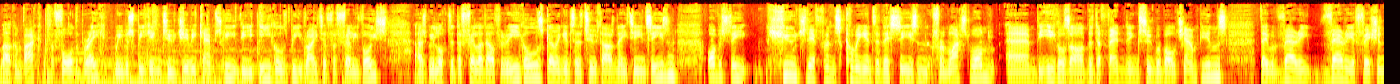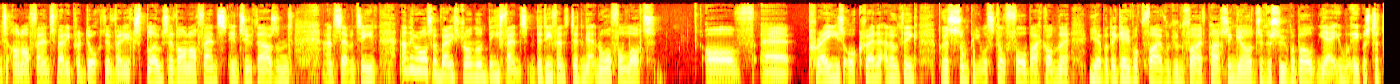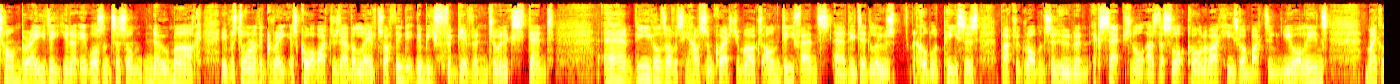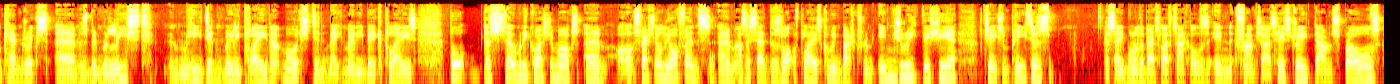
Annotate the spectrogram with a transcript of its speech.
Welcome back. Before the break, we were speaking to Jimmy Kempski, the Eagles beat writer for Philly Voice, as we looked at the Philadelphia Eagles going into the 2018 season. Obviously, huge difference coming into this season from last one. Um, the Eagles are the defending Super Bowl champions. They were very, very efficient on offense, very productive, very explosive on offense in 2017, and they were also very strong on defense. The defense didn't get an awful lot of uh, praise or credit, I don't think, because some people still fall back on the, yeah, but they gave up 505 passing yards in the Super Bowl. Yeah, it, it was to Tom Brady. You know, it wasn't to some no mark. It was to one of the greatest quarterbacks who's ever lived. So I think it can be forgiven to an extent. Um, the Eagles obviously have some question marks on defense. Uh, they did lose a couple of pieces. Patrick Robinson, who'd been exceptional as the slot cornerback, he's gone back to New Orleans. Mychal Kendricks um, has been released. He didn't really play that much, didn't make many big plays. But there's so many question marks, um, especially on the offense. Um, as I said, there's a lot of players coming back from injury this year. Jason Peters, I say one of the best left tackles in franchise history. Darren Sproles.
